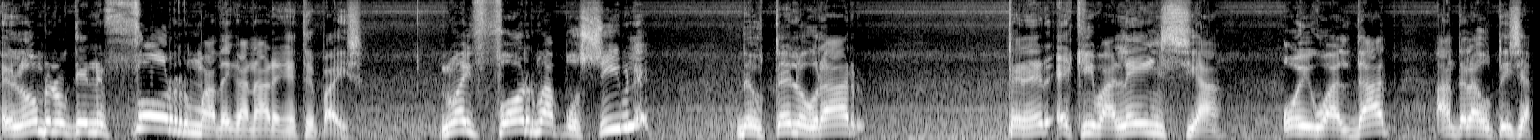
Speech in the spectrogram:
El hombre no tiene forma de ganar en este país. No hay forma posible de usted lograr tener equivalencia o igualdad ante la justicia,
